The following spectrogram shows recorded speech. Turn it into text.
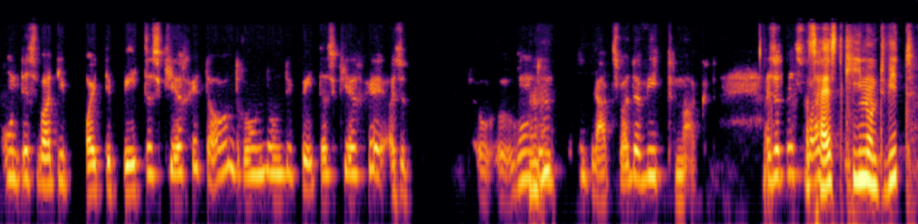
und es war die alte Peterskirche da und rund um die Peterskirche, also rund mhm. um den Platz war der Wittmarkt. Also das Was heißt Kien und Witt?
